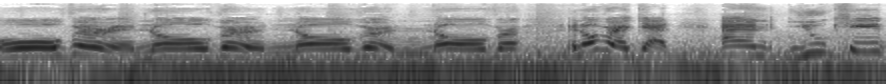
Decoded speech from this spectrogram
over and over and over and over and over again. And you keep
